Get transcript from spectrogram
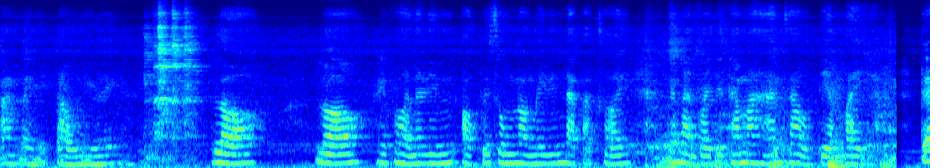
ตั้งไว้ในเตานี่เลยค่ะรอรอให้พ่อนารินออกไปส่งน้องนารินดาปากซอยแล้วหลังก็จะทำอาหารเศร้าเตรียมไว้ค่ะแต่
